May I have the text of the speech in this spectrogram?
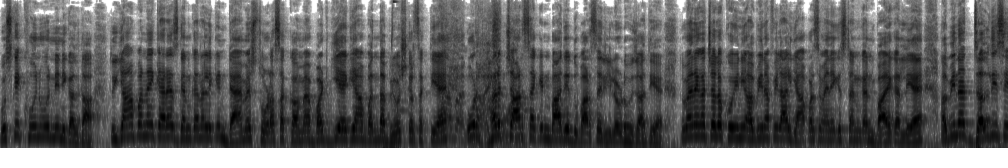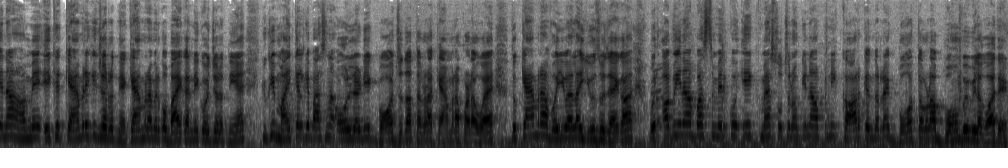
उसके खून वून नहीं निकलता। तो यहाँ पर नहीं कह रहा है इस गन का ना लेकिन डैमेज थोड़ा सा कम है बट ये है कि यहाँ बंदा बेहोश कर सकती है और हर चार सेकंड बाद ये दोबारा से रिलोड हो जाती है। तो मैंने कहा चलो कोई नहीं अभी ना फ़िलहाल यहाँ पर से मैंने एक स्टन गन बाय कर लिया है। अभी ना जल्दी से ना हमें एक कैमरे की ज़रूरत नहीं है। कैमरा मेरे को बाय करने की कोई ज़रूरत नहीं है क्योंकि माइकल के पास ना ऑलरेडी एक बहुत ज़्यादा तगड़ा कैमरा पड़ा हुआ है। तो कैमरा वही वाला यूज़ हो जाएगा। और अभी ना बस मेरे को एक मैं सोच रहा हूँ कि ना अपनी कार के अंदर ना एक बहुत तगड़ा बॉम्ब भी लगवा दे।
